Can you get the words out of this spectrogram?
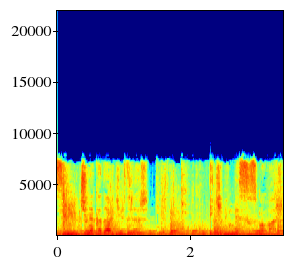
Senin içine kadar girdiler. Ekibinde sızma var.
